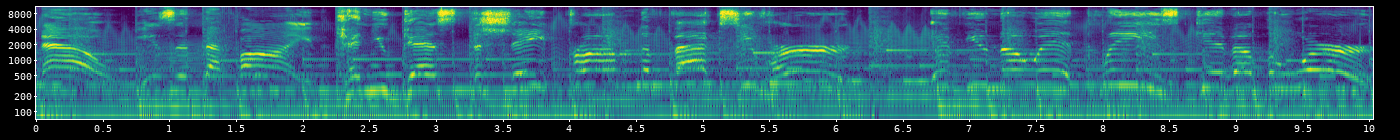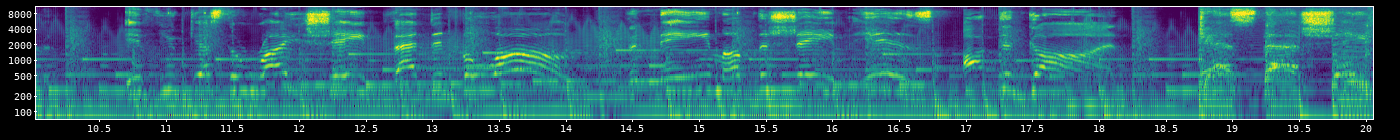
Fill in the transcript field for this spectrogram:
Now, isn't that fine? Can you guess the shape from the facts you've heard? If you know it, please give out the. If you guess the right shape, that did belong. The name of the shape is octagon. Guess that shape,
